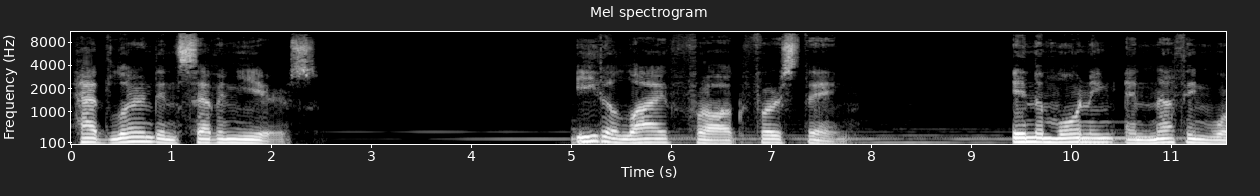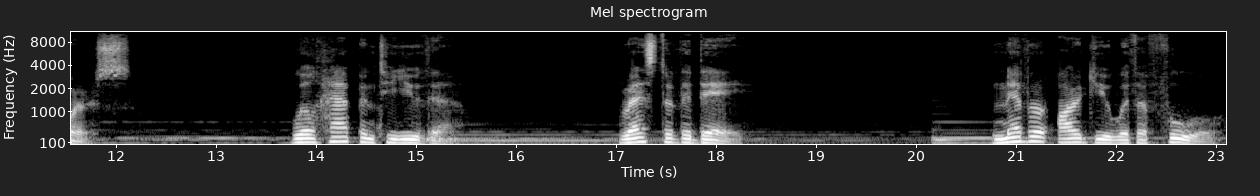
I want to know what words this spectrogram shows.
had learned in seven years. Eat a live frog first thing. In the morning and nothing worse will happen to you the rest of the day. Never argue with a fool.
